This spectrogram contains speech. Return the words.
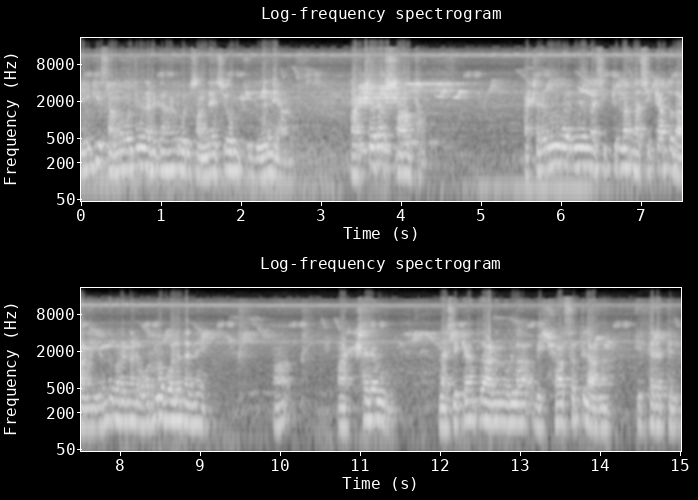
എനിക്ക് സമൂഹത്തിന് നൽകാനുള്ള ഒരു സന്ദേശവും ഇതുതന്നെയാണ് അക്ഷരശ്രാദ്ധം അക്ഷരം എന്ന് പറഞ്ഞാൽ നശിക്കുന്ന നശിക്കാത്തതാണ്. എന്ന് പറയുന്ന ഓർമ്മ പോലെ തന്നെ ആ അക്ഷരവും നശിക്കാത്തതാണെന്നുള്ള വിശ്വാസത്തിലാണ് ഇത്തരത്തിൽ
